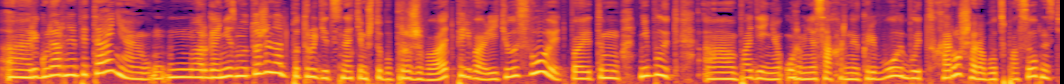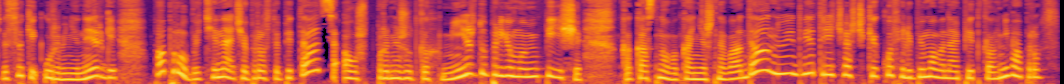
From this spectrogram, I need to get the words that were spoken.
э, регулярное питание. Организму тоже надо потрудиться над тем, чтобы проживать, переварить и усвоить. Поэтому не будет э, падения уровня сахарной кривой, будет хорошая работоспособность, высокий уровень энергии. Попробуйте, иначе просто питаться, а уж в промежутках между приемами пищи, как основа, конечно, вода, ну и 2-3 чашечки кофе, любимого напитка, не вопрос.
